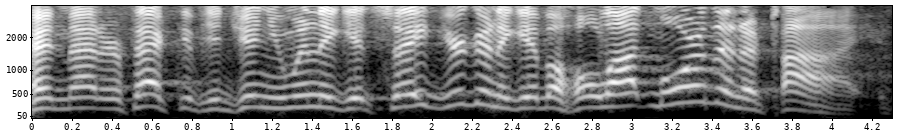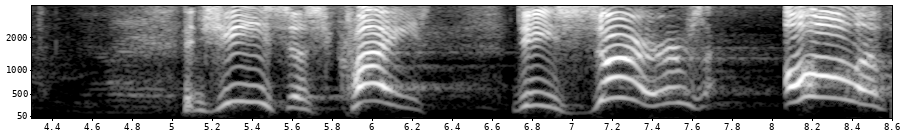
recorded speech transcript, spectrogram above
And matter of fact, if you genuinely get saved, you're going to give a whole lot more than a tithe. Jesus Christ deserves all of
